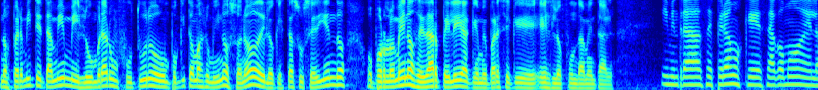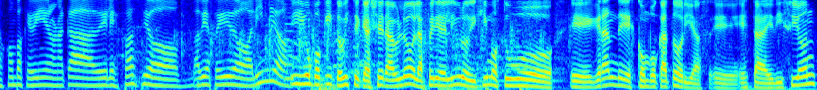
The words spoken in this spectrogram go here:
nos permite también vislumbrar un futuro un poquito más luminoso, ¿no? De lo que está sucediendo, o por lo menos de dar pelea, que me parece que es lo fundamental. Y mientras esperamos que se acomoden los compas que vinieron acá del espacio, ¿habías pedido al indio? Y un poquito, viste que ayer habló, la Feria del Libro, dijimos, tuvo eh, grandes convocatorias eh, esta edición.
